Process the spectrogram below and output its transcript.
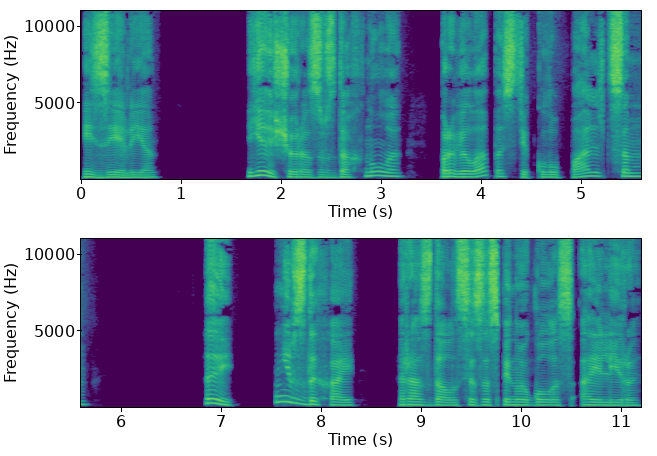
и зелье. Я еще раз вздохнула, провела по стеклу пальцем. «Эй, не вздыхай!» — раздался за спиной голос Айлиры.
